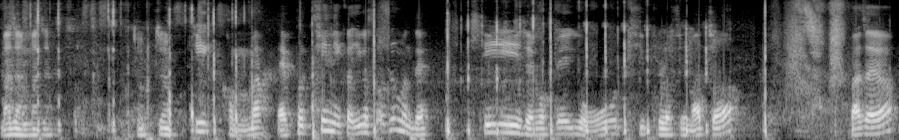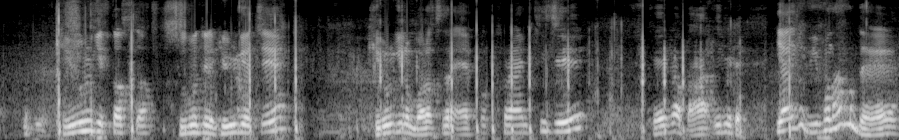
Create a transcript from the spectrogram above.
맞아, 안 맞아? 접점. t, ft니까 이거 써주면 돼. t 제곱 빼기 5t 플러스 1 맞죠? 맞아요? 기울기 떴어. 두 번째가 기울기였지? 기울기는 뭐라 쓰더라? f 프라임 t지? 걔가 마 1이래. 야, 이거 미분하면 돼.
